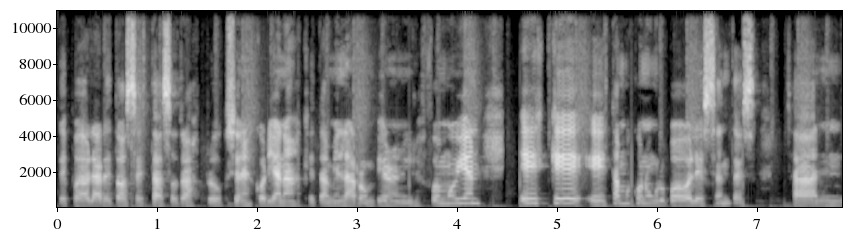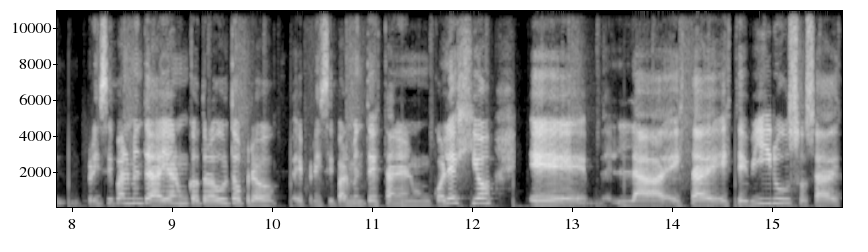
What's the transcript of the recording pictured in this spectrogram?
después de hablar de todas estas otras producciones coreanas que también la rompieron y les fue muy bien, es que estamos con un grupo de adolescentes. O sea, principalmente hay algún otro adulto, pero principalmente están en un colegio. La, este virus, o sea,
